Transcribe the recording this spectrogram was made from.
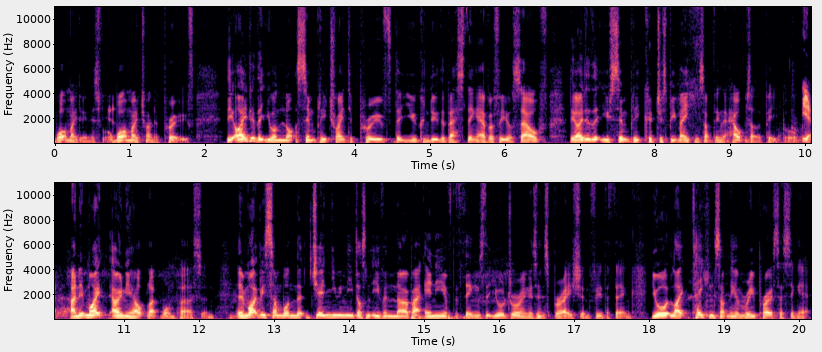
what am I doing this for? What am I trying to prove? The idea that you're not simply trying to prove that you can do the best thing ever for yourself, the idea that you simply could just be making something that helps other people. Yeah. And it might only help like one person. It might be someone that genuinely doesn't even know about any of the things that you're drawing as inspiration for the thing. You're like taking something and reprocessing it,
